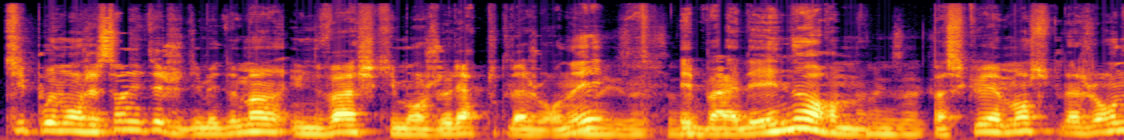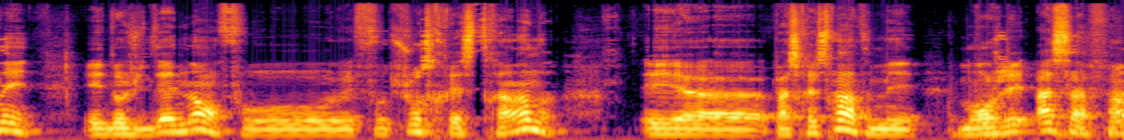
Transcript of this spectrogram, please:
qui pouvait manger ça en été. Je lui dis, mais demain, une vache qui mange de l'herbe toute la journée, et ben elle est énorme parce qu'elle mange toute la journée. Et donc je lui disais non, faut, il faut toujours se restreindre et euh, pas se restreindre, mais manger à sa faim.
